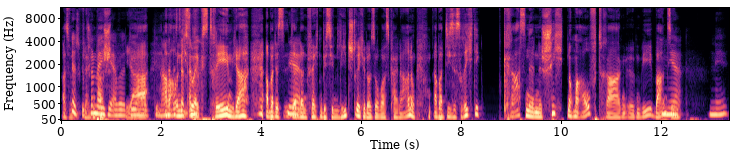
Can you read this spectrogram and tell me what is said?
Also Ja, es gibt schon welche, aber die ja, die machen aber auch nicht so extrem, ja. Aber das Ja. dann, dann vielleicht ein bisschen Lidstrich oder sowas, keine Ahnung. Aber dieses richtig krass eine, eine Schicht nochmal auftragen irgendwie, Wahnsinn. Ja. Nee.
